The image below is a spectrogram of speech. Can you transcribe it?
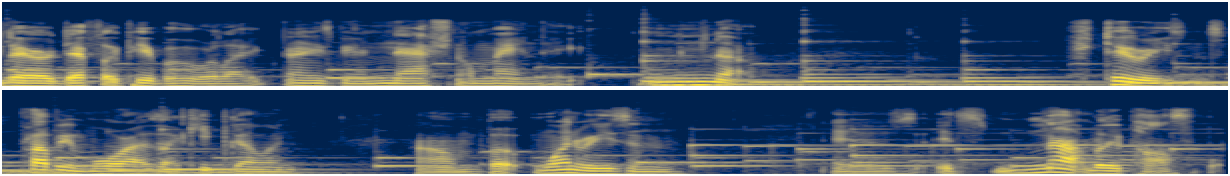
there are definitely people who are like there needs to be a national mandate. No, for two reasons, probably more as I keep going. Um, but one reason is it's not really possible.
